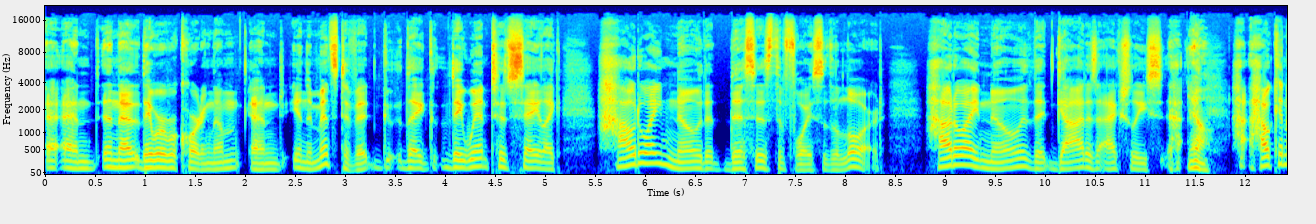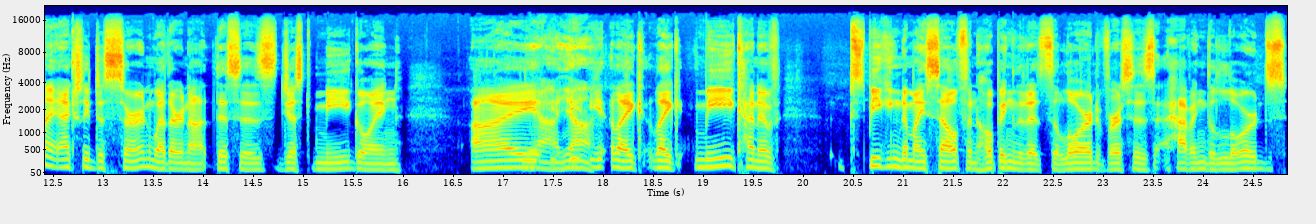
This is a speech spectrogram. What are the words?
and and that they were recording them, and in the midst of it, like they went to say like, how do I know that this is the voice of the Lord? How do I know that God is actually? Yeah. h- how can I actually discern whether or not this is just me going? I Yeah, yeah. like like me kind of speaking to myself and hoping that it's the Lord versus having the Lord's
